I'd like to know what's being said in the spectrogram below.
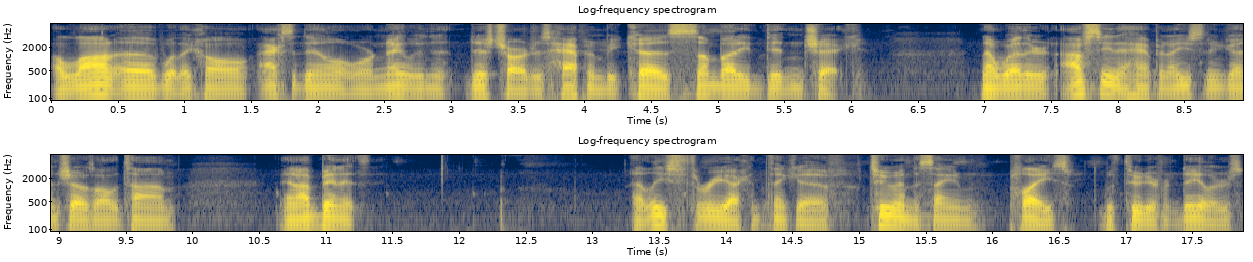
a lot of what they call accidental or negligent discharges happen because somebody didn't check. Now, whether I've seen it happen, I used to do gun shows all the time, and I've been at at least three I can think of, two in the same place with two different dealers,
